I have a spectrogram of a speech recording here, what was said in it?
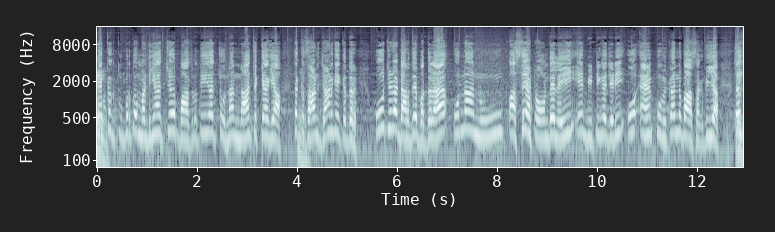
1 ਅਕਤੂਬਰ ਤੋਂ ਮੰਡੀਆਂ 'ਚ ਬਾਸਮਤੀ ਜਾਂ ਝੋਨਾ ਨਾ ਚੱਕਿਆ ਗਿਆ ਤਾਂ ਕਿਸਾਨ ਜਾਣਗੇ ਕਿੱਧਰ? ਉਹ ਜਿਹੜਾ ਡਰ ਦੇ ਬੱਦਲ ਹੈ ਉਹਨਾਂ ਨੂੰ ਪਾਸੇ ਹਟਾਉਣ ਦੇ ਲਈ ਇਹ ਮੀਟਿੰਗ ਹੈ ਜਿਹੜੀ ਉਹ ਅਹਿਮ ਭੂਮਿਕਾ ਨਿਭਾ ਸਕਦੀ ਆ। ਤਾਂ ਇਸ।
